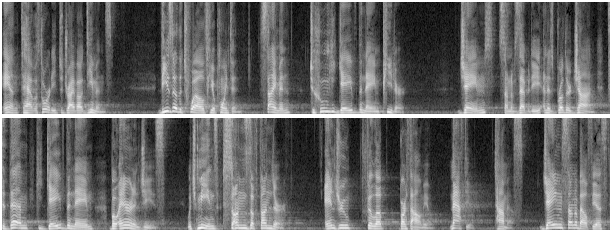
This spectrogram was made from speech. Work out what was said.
and to have authority to drive out demons. These are the 12 he appointed Simon, to whom he gave the name Peter James, son of Zebedee, and his brother John. To them he gave the name Boanerges, which means sons of thunder. Andrew, Philip, Bartholomew, Matthew, Thomas, James, son of Alphaeus,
